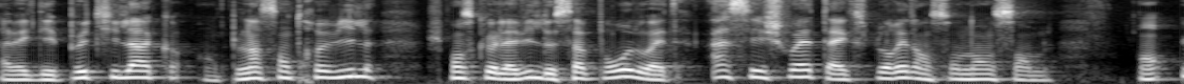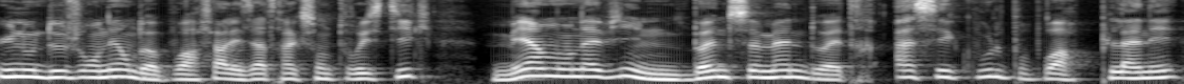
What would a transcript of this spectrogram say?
avec des petits lacs en plein centre-ville, je pense que la ville de Sapporo doit être assez chouette à explorer dans son ensemble. En une ou deux journées, on doit pouvoir faire les attractions touristiques, mais à mon avis, une bonne semaine doit être assez cool pour pouvoir planer,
